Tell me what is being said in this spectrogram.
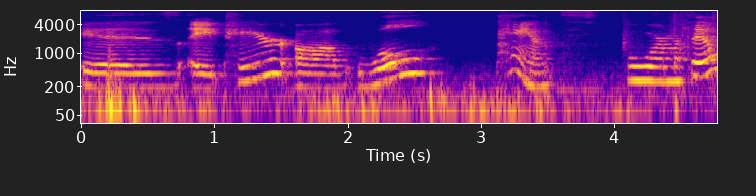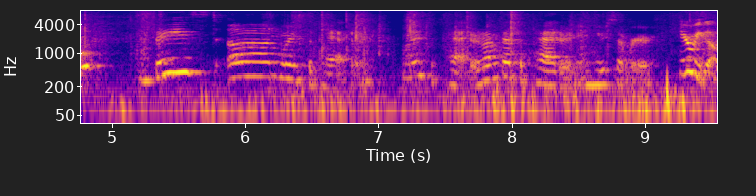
is a pair of wool pants for myself based on, where's the pattern? Where's the pattern? I've got the pattern in here somewhere. Here we go.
